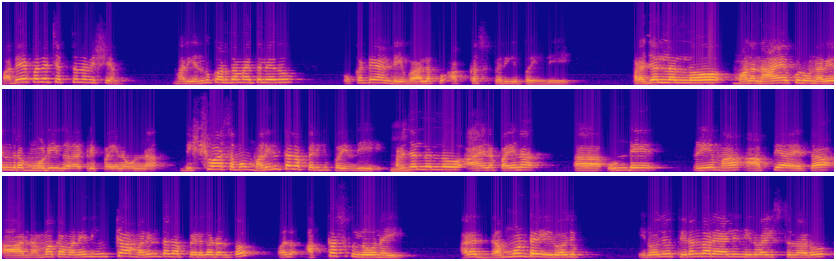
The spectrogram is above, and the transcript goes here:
పదే పదే చెప్తున్న విషయం మరి ఎందుకు అర్థమైతలేదు ఒకటే అండి వాళ్ళకు అక్కసు పెరిగిపోయింది ప్రజలలో మన నాయకుడు నరేంద్ర మోడీ గారి పైన ఉన్న విశ్వాసము మరింతగా పెరిగిపోయింది. ప్రజలలో ఆయన పైన ఉండే ప్రేమ ఆప్యాయత ఆ నమ్మకం అనేది ఇంకా మరింతగా పెరగడంతో వాళ్ళు అక్కసుకు లోనయ్యి అరే దమ్ముంటే ఈరోజు ఈరోజు తిరంగా ర్యాలీ నిర్వహిస్తున్నారు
